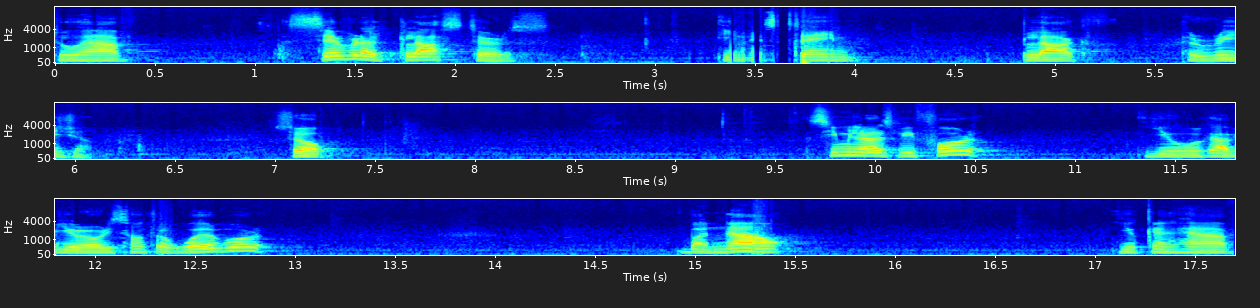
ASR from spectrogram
to have several clusters in the same plugged region. So similar as before, you will have your horizontal wellbore, but now you can have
